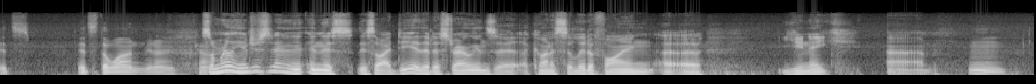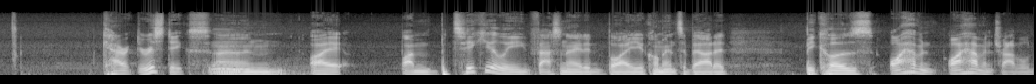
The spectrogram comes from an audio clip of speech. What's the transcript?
it's it's the one, you know. So I'm really interested in, in this this idea that Australians are, are kind of solidifying a, a unique um, Mm. characteristics um, I I'm particularly fascinated by your comments about it because I haven't I haven't travelled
